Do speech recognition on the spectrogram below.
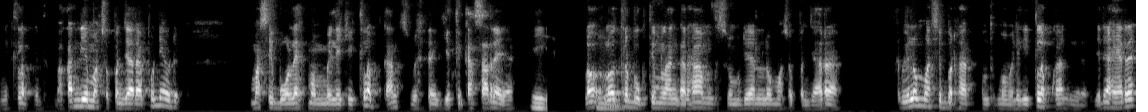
ini klub gitu. Bahkan dia masuk penjara pun dia udah masih boleh memiliki klub kan sebenarnya gitu kasarnya ya. Iya. Lo hmm. lo terbukti melanggar HAM terus kemudian lo masuk penjara tapi lo masih berhak untuk memiliki klub kan gitu. Jadi akhirnya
